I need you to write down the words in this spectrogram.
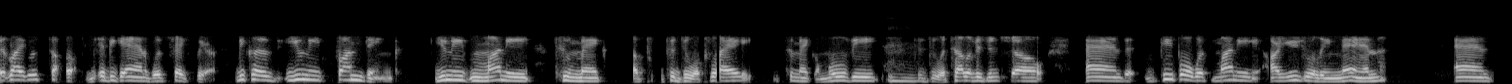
it, like, let's talk, it began with Shakespeare because you need funding. You need money to make, a, to do a play, to make a movie, Mhm. to do a television show. And people with money are usually men. And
